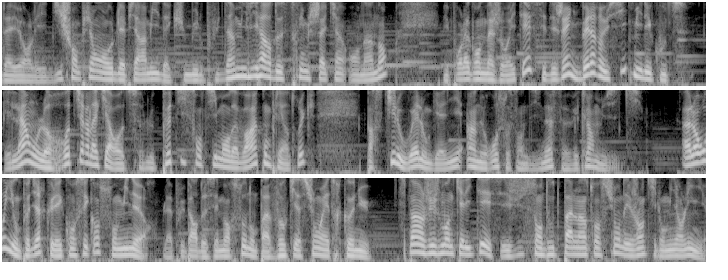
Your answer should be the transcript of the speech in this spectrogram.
D'ailleurs, les 10 champions en haut de la pyramide accumulent plus d'un milliard de streams chacun en un an. Mais pour la grande majorité, c'est déjà une belle réussite 1000 écoutes. Et là, on leur retire la carotte, le petit sentiment d'avoir accompli un truc, parce qu'ils ou elles ont gagné 1,79€ avec leur musique. Alors oui, on peut dire que les conséquences sont mineures. La plupart de ces morceaux n'ont pas vocation à être connus. C'est pas un jugement de qualité, c'est juste sans doute pas l'intention des gens qui l'ont mis en ligne.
